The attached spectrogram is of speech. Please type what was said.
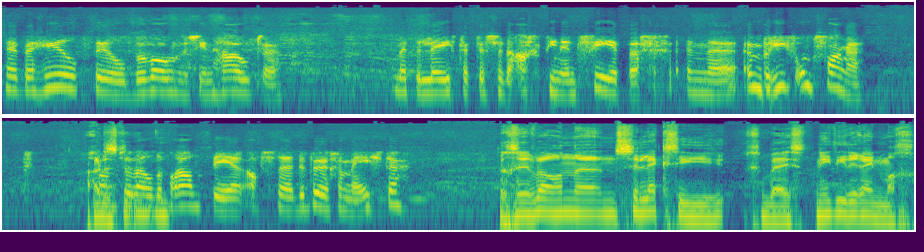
hebben heel veel bewoners in Houten... met de leeftijd tussen de 18 en 40 een, uh, een brief ontvangen. Van dus zowel de brandweer als uh, de burgemeester. Er is wel een, een, selectie geweest. Niet iedereen mag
